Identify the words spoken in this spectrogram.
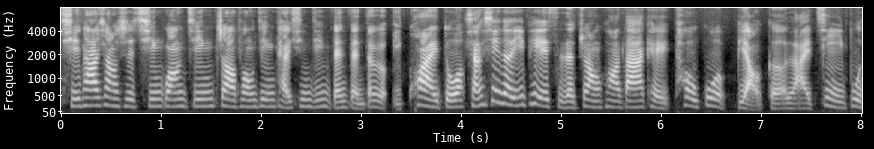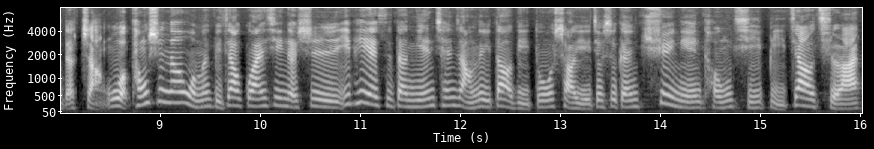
其他像是星光金、兆丰金、台新金等等，都有一块多。详细的 EPS 的状况，大家可以透过表格来进一步的掌握。同时呢，我们比较关心的是 EPS 的年成长率到底多少，也就是跟去年同期比较起来，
